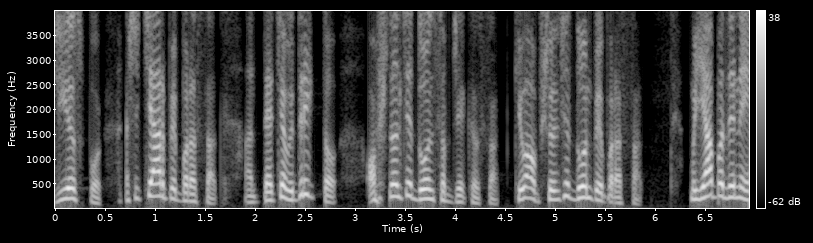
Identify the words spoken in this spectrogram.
GS four असे चार पेपर असतात. आणि त्याच्या व्यतिरिक्त ऑप्शनलचे दोन सब्जेक्ट असतात किंवा ऑप्शनलचे दोन पेपर असतात. मग या पद्धतीने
